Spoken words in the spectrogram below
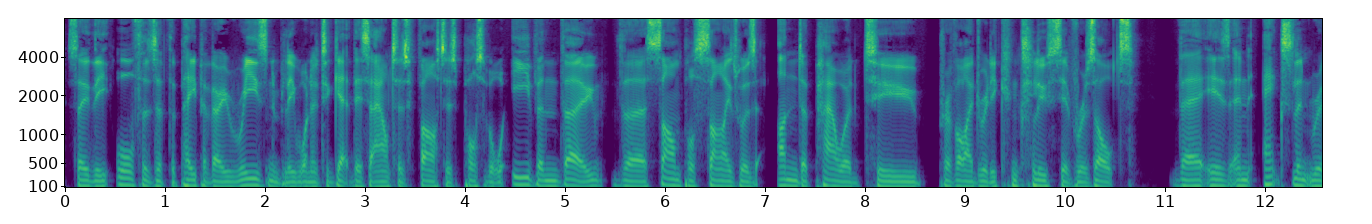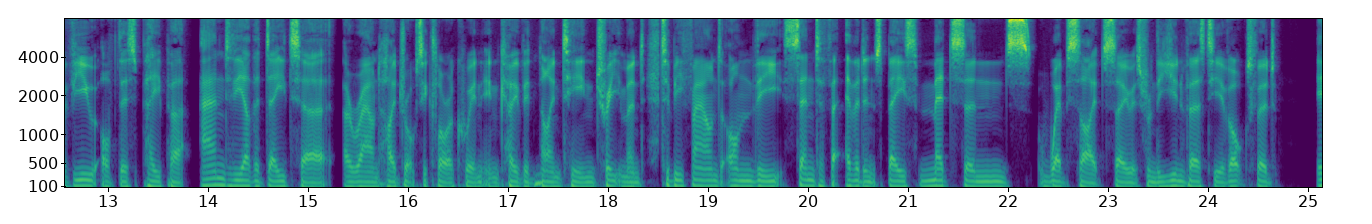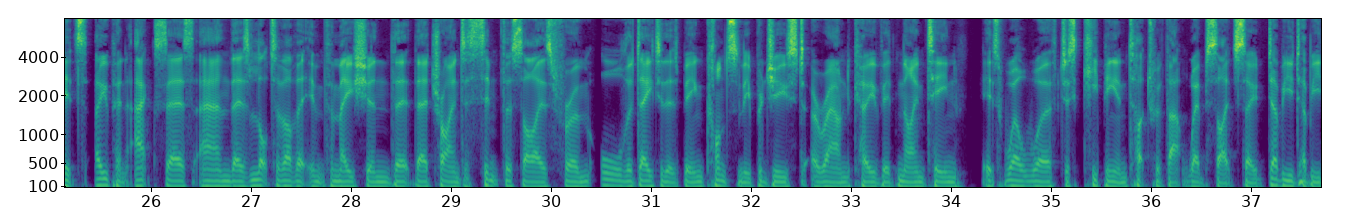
So the authors of the paper very reasonably wanted to get this out as fast as possible, even though the sample size was underpowered to provide really conclusive results. There is an excellent review of this paper and the other data around hydroxychloroquine in COVID 19 treatment to be found on the Centre for Evidence Based Medicine's website. So it's from the University of Oxford it's open access and there's lots of other information that they're trying to synthesize from all the data that's being constantly produced around COVID 19. It's well worth just keeping in touch with that website. So, www.cebm.net.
